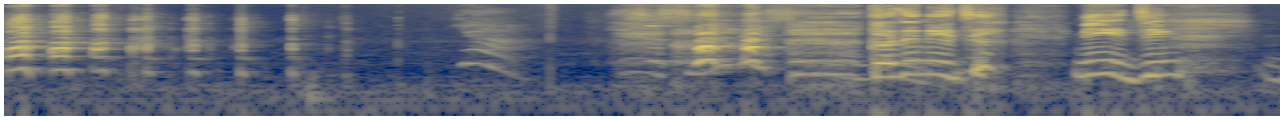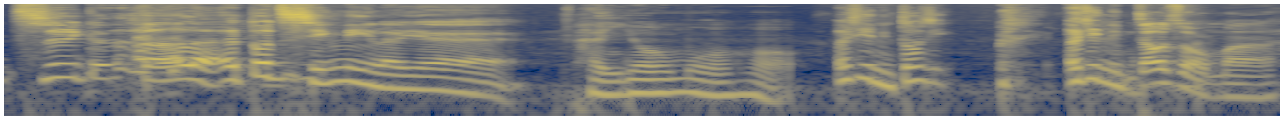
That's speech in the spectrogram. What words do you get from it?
哈哈哈，呀，可是你已经你已经吃跟喝了，都请你了耶。很幽默哈，而且你东西，而且你知道什么吗？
